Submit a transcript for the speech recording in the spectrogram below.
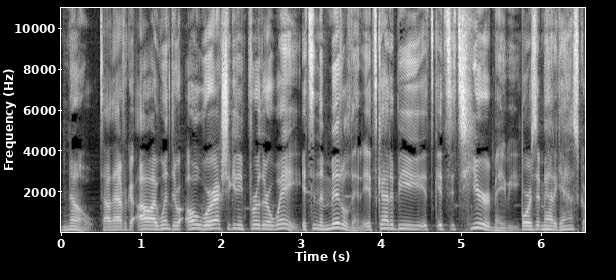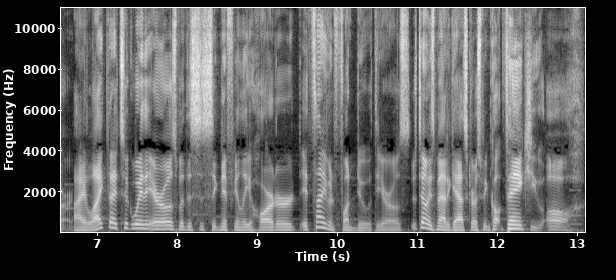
No. South Africa. Oh, I went there. Oh, we're actually getting further away. It's in the middle then. It's got to be, it's, it's, it's here maybe. Or is it Madagascar? I like that I took away the arrows, but this is significantly harder. It's not even fun to do with the arrows. Just tell me it's Madagascar. So we can call, thank you. Oh,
